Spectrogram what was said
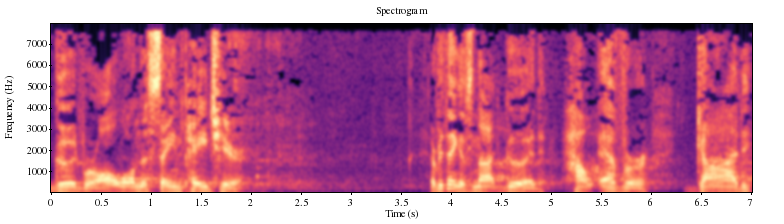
Good. We're all on the same page here. Everything is not good. However, God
